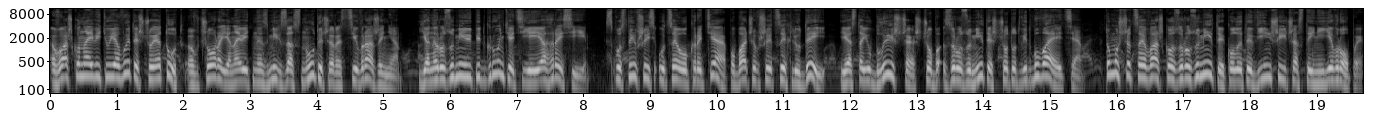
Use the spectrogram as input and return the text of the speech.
Важко навіть уявити, що я тут. Вчора я навіть не зміг заснути через ці враження. Я не розумію підґрунтя цієї агресії. Спустившись у це укриття, побачивши цих людей, я стаю ближче, щоб зрозуміти, що тут відбувається. Тому що це важко зрозуміти, коли ти в іншій частині Європи.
